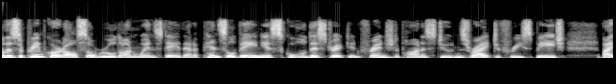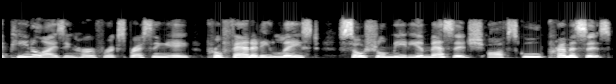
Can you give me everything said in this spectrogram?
Well, the Supreme Court also ruled on Wednesday that a Pennsylvania school district infringed upon a student's right to free speech by penalizing her for expressing a profanity laced social media message off school premises.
